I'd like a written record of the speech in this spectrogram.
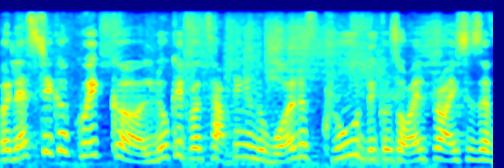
But let's take a quick uh, look at what's happening in the world of crude because oil prices have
